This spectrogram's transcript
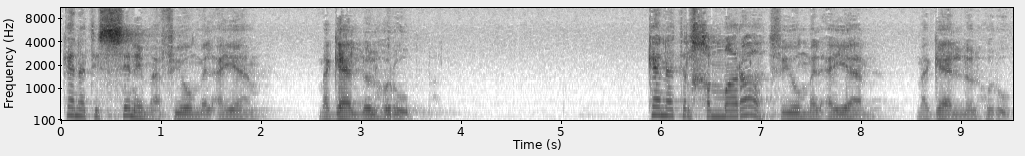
كانت السينما في يوم من الأيام مجال للهروب. كانت الخمارات في يوم من الأيام مجال للهروب.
